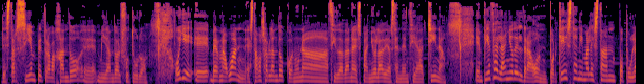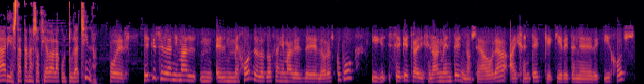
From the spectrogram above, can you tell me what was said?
De estar siempre trabajando, eh, mirando al futuro. Oye, eh, Bernaguán, estamos hablando con una ciudadana española de ascendencia china. Empieza el año del dragón. ¿Por qué este animal es tan popular y está tan asociado a la cultura china? Pues Sé que es el animal, mm, el mejor de los dos animales del horóscopo y sé que tradicionalmente, no sé ahora, hay gente que quiere tener hijos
